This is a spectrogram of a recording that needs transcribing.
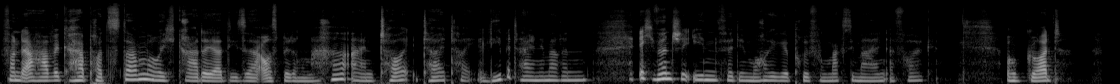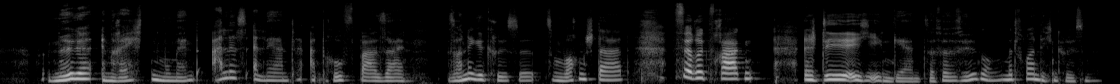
von der HWK Potsdam, wo ich gerade ja diese Ausbildung mache. Ein Toi, Toi, Toi. Liebe Teilnehmerinnen, ich wünsche Ihnen für die morgige Prüfung maximalen Erfolg. Oh Gott, möge im rechten Moment alles Erlernte abrufbar sein. Sonnige Grüße zum Wochenstart. Für Rückfragen stehe ich Ihnen gern zur Verfügung. Mit freundlichen Grüßen.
